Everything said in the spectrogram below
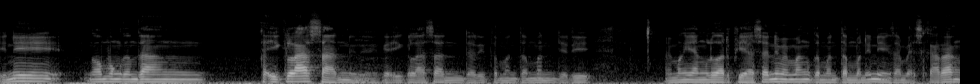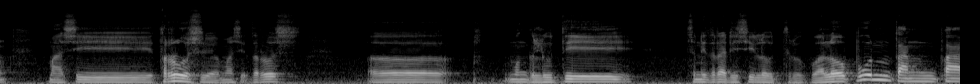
ini ngomong tentang keikhlasan, gitu ya, keikhlasan dari teman-teman. Jadi memang yang luar biasa ini memang teman-teman ini yang sampai sekarang masih terus ya masih terus eh, menggeluti seni tradisi ludruk walaupun tanpa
